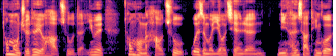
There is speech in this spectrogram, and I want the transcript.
通膨绝对有好处的，因为通膨的好处，为什么有钱人你很少听过？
